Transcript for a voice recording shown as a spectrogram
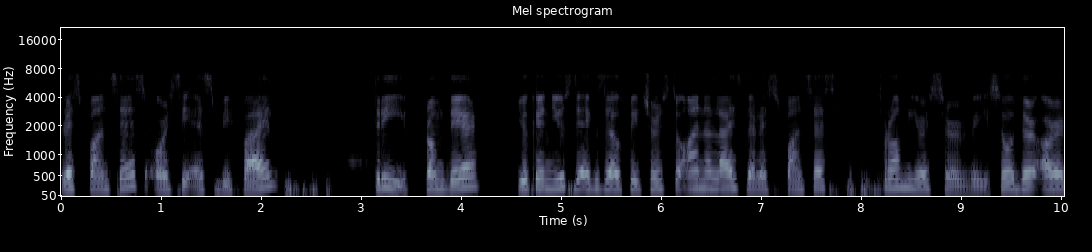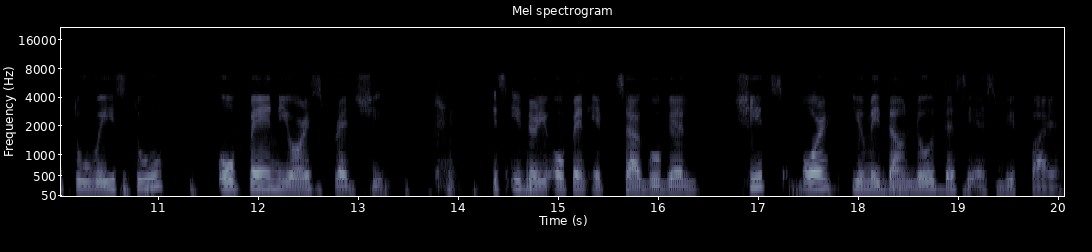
Responses or CSV file. Three, from there, you can use the Excel features to analyze the responses from your survey. So there are two ways to open your spreadsheet. it's either you open it sa Google Sheets or you may download the CSV file.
